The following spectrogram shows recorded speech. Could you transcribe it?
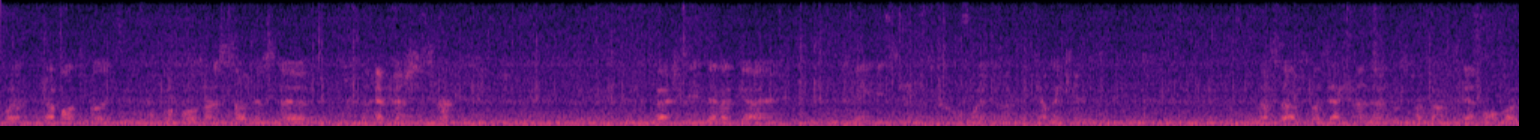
vous proposer un service de rafraîchissement. Tu peux acheter de la bière bien décidée, au moins de votre carte de crédit. Dans ça, je pas à Canada, c'est pas tant très bon, but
